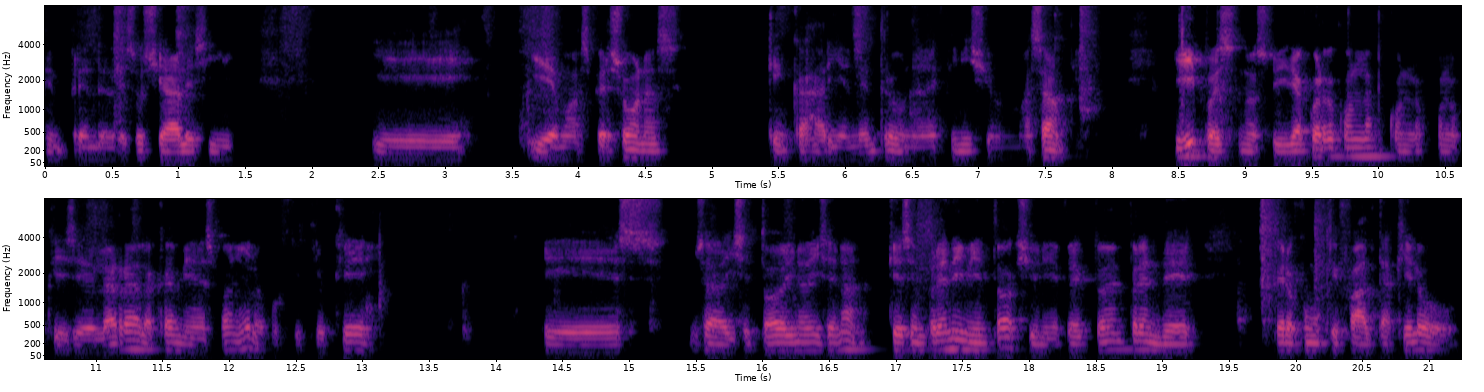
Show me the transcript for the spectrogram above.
emprendedores sociales y y, y demás personas que encajarían dentro de una definición más amplia. Y pues no estoy de acuerdo con, la, con, lo, con lo que dice la Real Academia Española, porque creo que es, o sea, dice todo y no dice nada, que es emprendimiento, acción y efecto de emprender, pero como que falta que lo,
